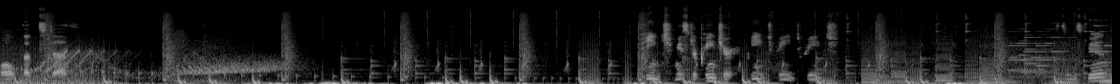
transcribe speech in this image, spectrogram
Well, that's death. Pinch, Mr. Pincher! Pinch, pinch, pinch. Things again?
